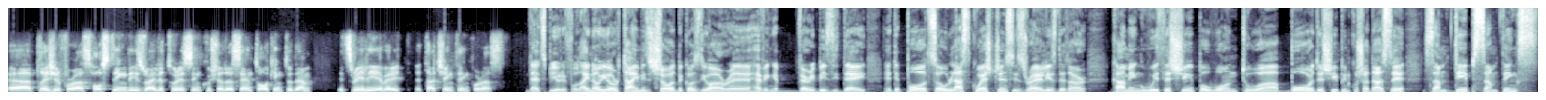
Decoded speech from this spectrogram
uh, pleasure for us hosting the Israeli tourists in Kuşadası and talking to them. It's really a very touching thing for us. That's beautiful. I know your time is short because you are uh, having a very busy day at the port. So, last questions Israelis that are coming with a ship or want to uh, board the ship in Kushadase, some tips, some things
